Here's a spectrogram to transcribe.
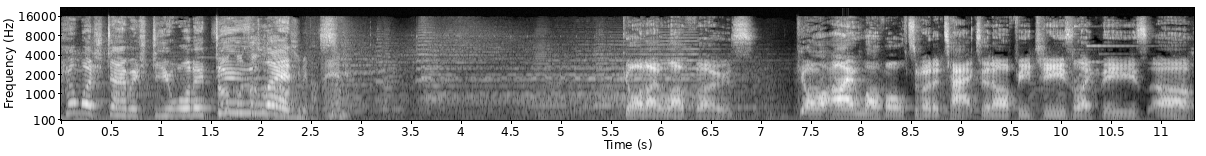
How much damage do you want to そこ do, そこ楽しめた Lens? ぜ God, I love those. God, I love ultimate attacks in RPGs like these. Uh,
